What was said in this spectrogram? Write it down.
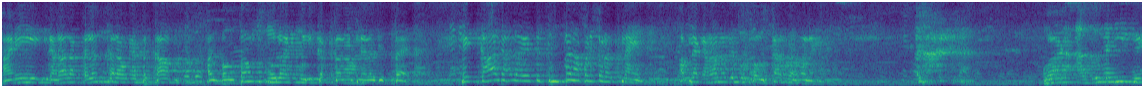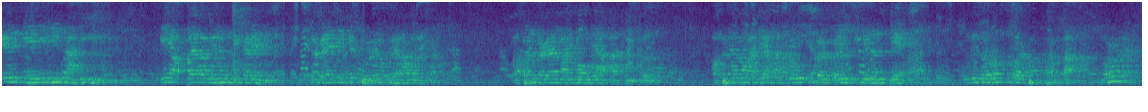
आणि घराला कलंक लावण्याचं काम आज बहुतांश मुलं आणि मुली करताना आपल्याला दिसत आहे हे का झालं याचं चिंतन आपण करत नाही. आपल्या घरामध्ये तो संस्कार झाला नाही. पण अजूनही वेळ गेलेली नाही. मी आपल्याला विनंती करेन. सगळ्यांनी ते पुढे घरामध्ये करा आपण सगळ्या मायमाऊल्या आहात इथं. आपल्याला माझी हात जोडून कळकळीची विनंती आहे. तुम्ही दररोज स्वयंपाक करता बरोबर आहे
